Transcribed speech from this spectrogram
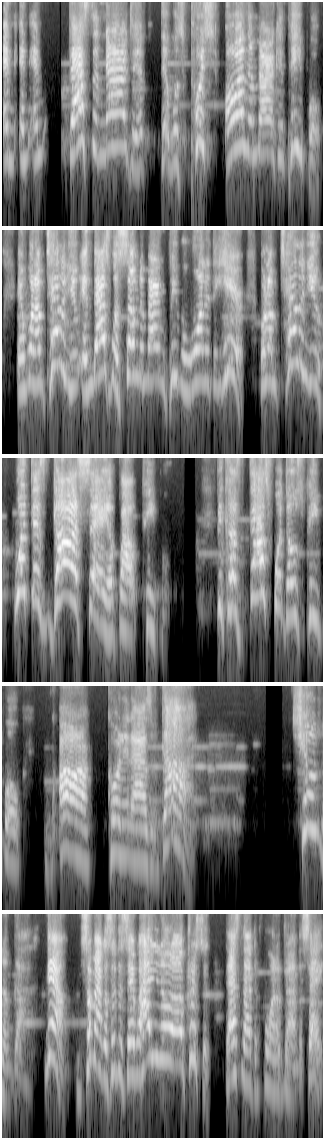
And, and, and that's the narrative that was pushed on the American people. And what I'm telling you, and that's what some of the American people wanted to hear. But I'm telling you, what does God say about people? Because that's what those people are according to the eyes of God. Children of God. Now, somebody can sit and say, well, how do you know all Christians? That's not the point I'm trying to say.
